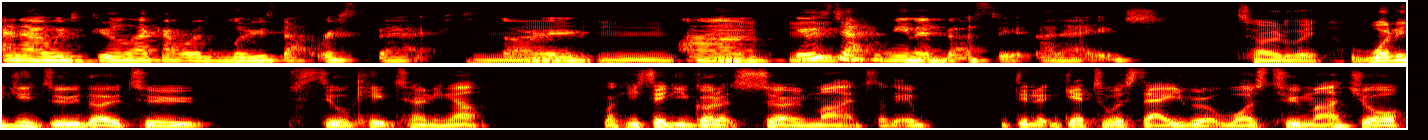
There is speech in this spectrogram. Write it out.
And I would feel like I would lose that respect. So mm, mm, um, mm, it was mm. definitely an adversity at that age. Totally. What did you do though to still keep turning up? Like you said, you got it so much. Like, it, did it get to a stage where it was too much, or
